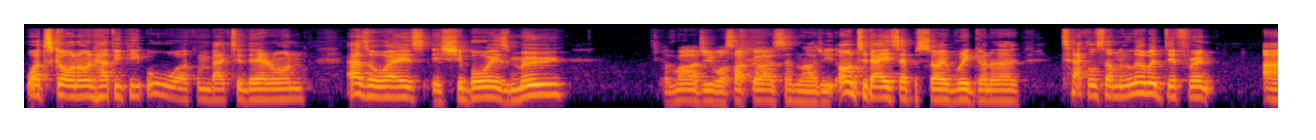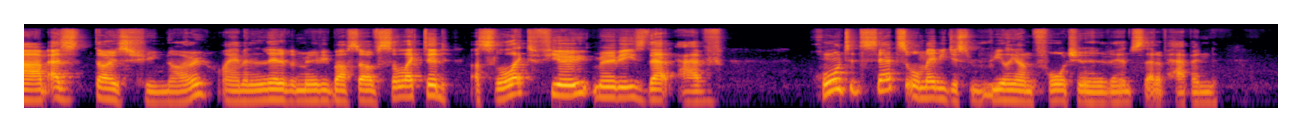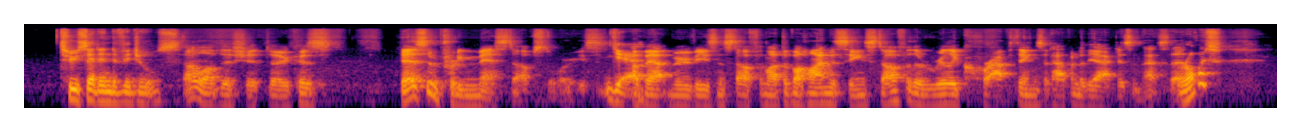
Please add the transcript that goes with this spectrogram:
What's going on, happy people? Welcome back to There On. As always, it's your boys Moo And Margie, what's up, guys? and Largy. On today's episode, we're gonna tackle something a little bit different. Um, as those who know, I am a little bit movie buff, so I've selected a select few movies that have haunted sets or maybe just really unfortunate events that have happened to said individuals. I love this shit too because there's some pretty messed up stories Yeah. about movies and stuff, and like the behind the scenes stuff are the really crap things that happen to the actors, and that's that. right?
